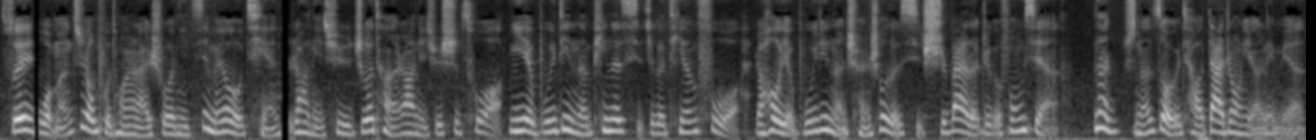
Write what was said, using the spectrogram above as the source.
所以我们这种普通人来说，你既没有钱让你去折腾，让你去试错，你也不一定能拼得起这个天赋，然后也不一定能承受得起失败的这个风险。那只能走一条大众眼里面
